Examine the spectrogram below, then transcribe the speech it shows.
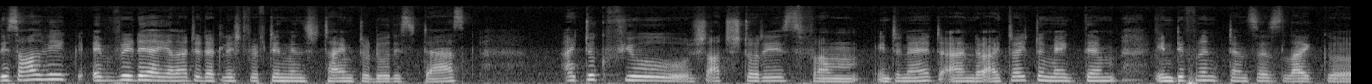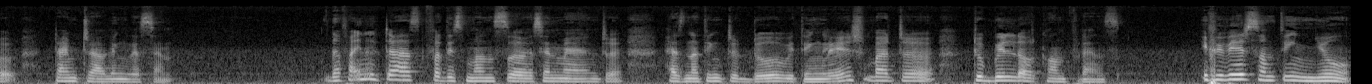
this all week every day i allotted at least 15 minutes time to do this task i took few short stories from internet and i tried to make them in different tenses like uh, time traveling lesson the final task for this month's uh, assignment uh, has nothing to do with English but uh, to build our confidence. If we wear something new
